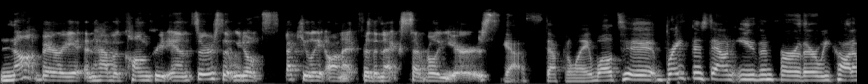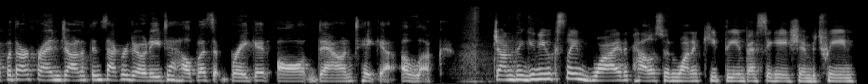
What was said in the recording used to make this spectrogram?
not bury it and have a concrete answer so that we don't speculate on it for the next several years. Yes, definitely. Well, to break this down even further, we caught up with our friend Jonathan Sacerdoti to help us break it all down. Take a look. Jonathan, can you explain why the palace would want to keep the investigation between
